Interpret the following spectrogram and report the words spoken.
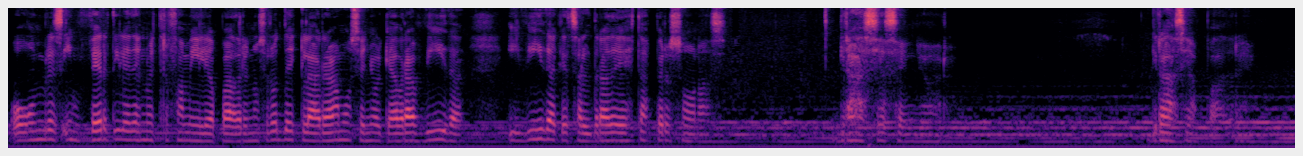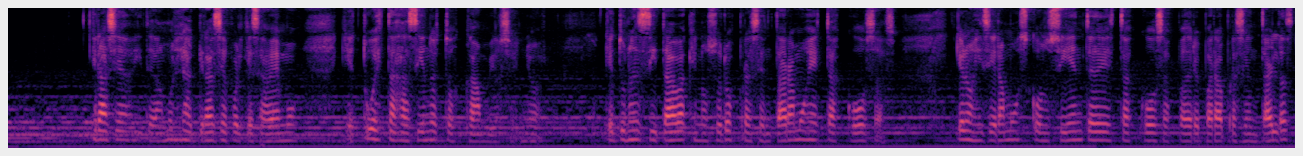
o hombres infértiles de nuestra familia, Padre, nosotros declaramos, Señor, que habrá vida y vida que saldrá de estas personas. Gracias Señor. Gracias Padre. Gracias y te damos las gracias porque sabemos que tú estás haciendo estos cambios, Señor. Que tú necesitabas que nosotros presentáramos estas cosas, que nos hiciéramos conscientes de estas cosas, Padre, para presentarlas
